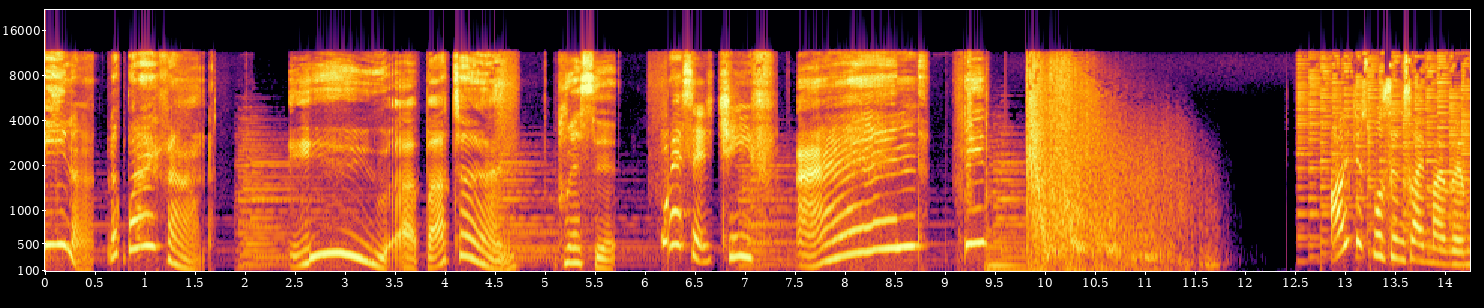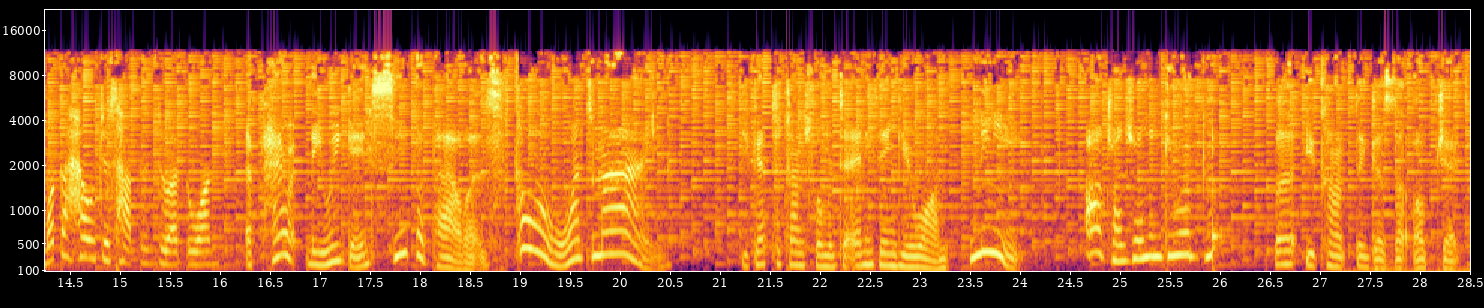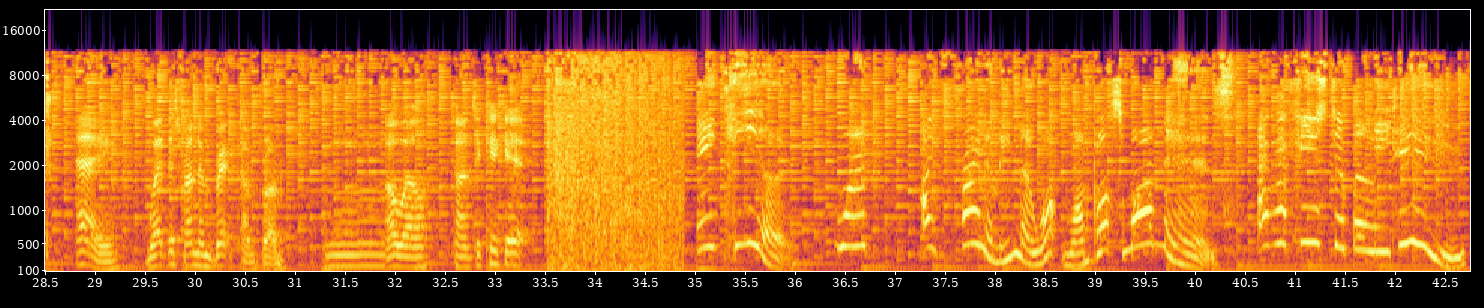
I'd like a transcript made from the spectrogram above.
Peanut, look what I found. Ooh, a button. Press it. Press it, Chief. And... Beep. I just was inside my room. What the hell just happened to everyone? Apparently we gained superpowers. Cool, what's mine? You get to transform into anything you want. Neat. I'll transform into a bl- But you can't think as the object. Hey, where'd this random brick come from? Uh, Oh well, time to kick it. hey Cleo! What? I finally know what 1 plus 1 is! I refuse to believe two!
